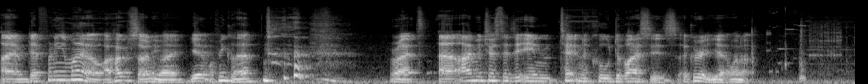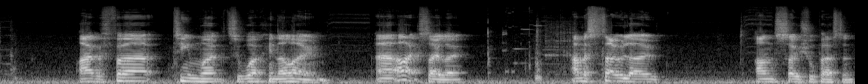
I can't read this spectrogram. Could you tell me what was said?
I am definitely a male. I hope so anyway. Yeah, I think I am. right, uh, I'm interested in technical devices. Agree, yeah, why not? I prefer teamwork to working alone. Uh, I like solo. I'm a solo, unsocial person.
